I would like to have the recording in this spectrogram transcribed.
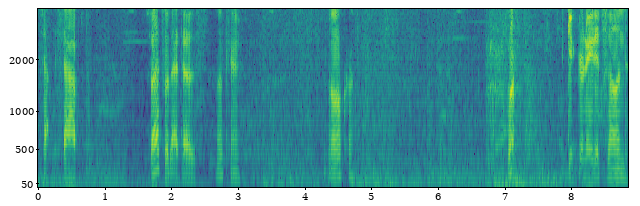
Stop. Stop. So that's what that does. Okay. Oh, okay. What? Get grenaded, son. No.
